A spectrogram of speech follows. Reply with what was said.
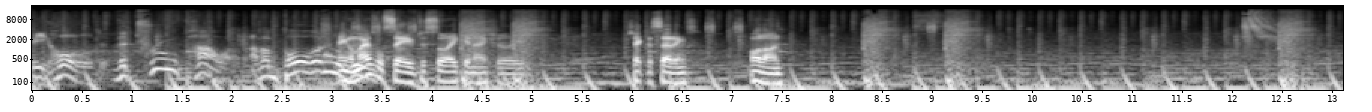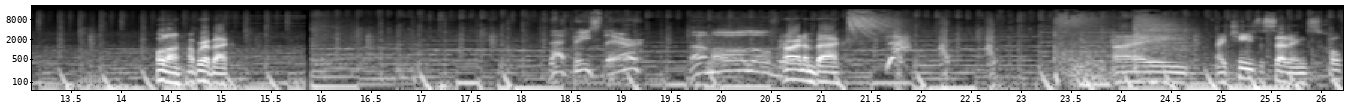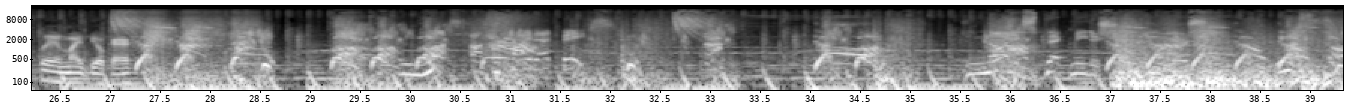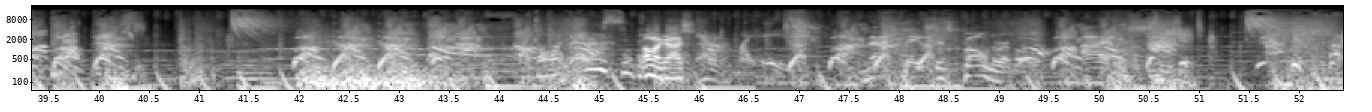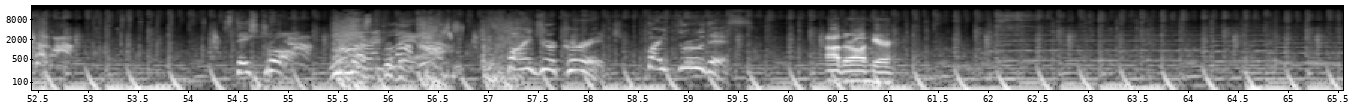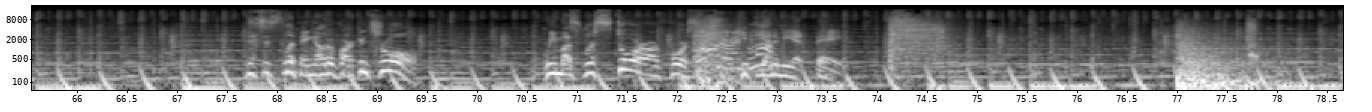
Behold the true power of a born Hang on, might as well save just so I can actually check the settings. Hold on. Hold on, I'll be right back. That base there? I'm all over. Alright, I'm back. I I changed the settings. Hopefully it might be okay. We must occupy that base. Do not expect me to show you mercy. We must swap that base. I don't want any sympathy Oh my gosh. on account of my age. That base is vulnerable. I'll seize it. Stay strong. We must prevail. Find your courage. Fight through this. Ah, they're all here. This is slipping out of our control. We must restore our forces and keep the enemy at bay.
